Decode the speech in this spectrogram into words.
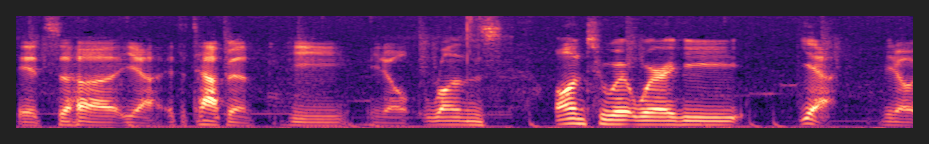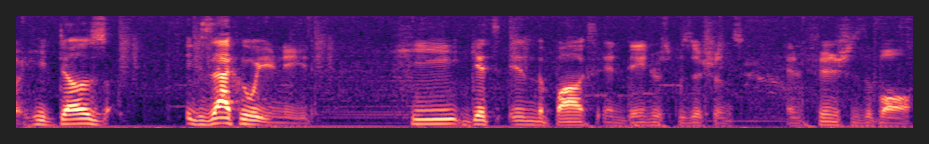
It's uh, yeah, it's a tap in. He you know runs onto it where he yeah you know he does exactly what you need he gets in the box in dangerous positions and finishes the ball.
